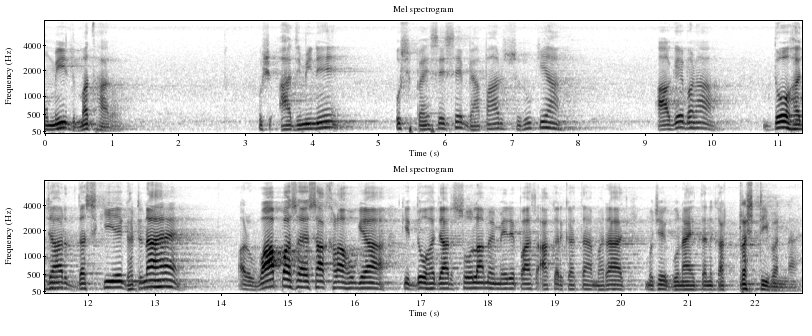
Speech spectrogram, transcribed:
उम्मीद मत हारो। उस आदमी ने उस पैसे से व्यापार शुरू किया। आगे बढ़ा। 2010 की ये घटना है और वापस ऐसा खड़ा हो गया कि 2016 में मेरे पास आकर कहता है, महाराज, मुझे गुनायतन का ट्रस्टी बनना है।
